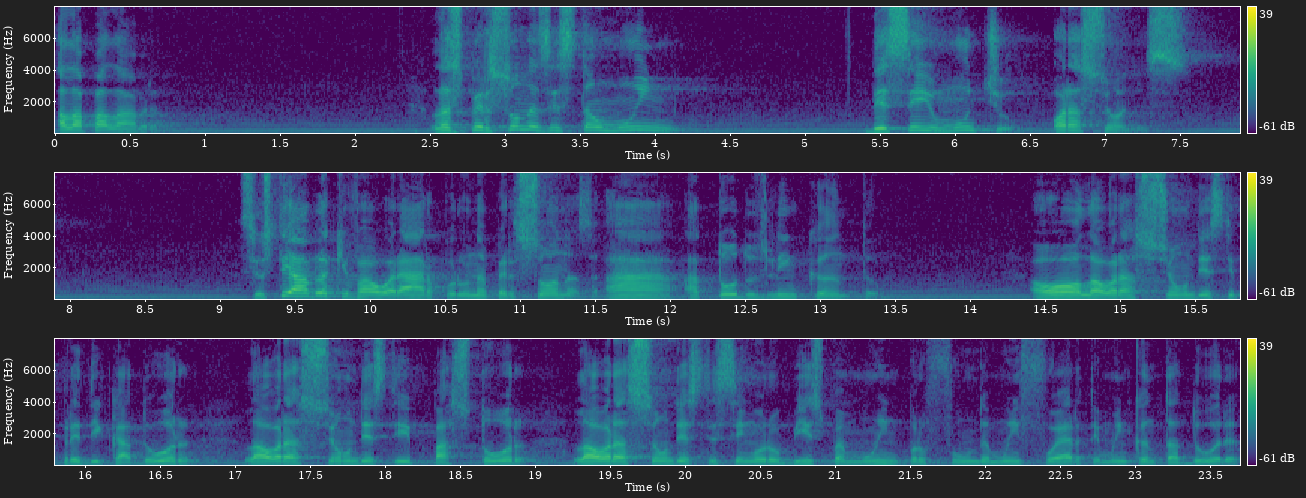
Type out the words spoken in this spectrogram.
à la palavra. As pessoas estão muito, desejo muito orações. Se você habla que vai orar por uma pessoa, ah, a todos lhe encantam. Oh, a oração deste predicador, a oração deste pastor, a oração deste senhor obispo é muito profunda, muito forte, muito encantadora.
